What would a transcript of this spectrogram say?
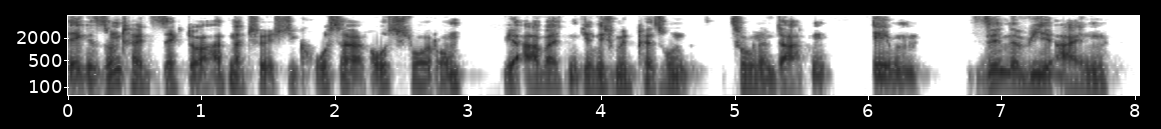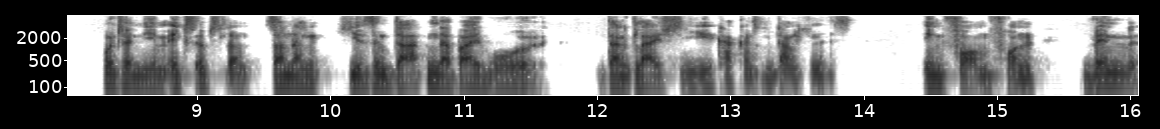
Der Gesundheitssektor hat natürlich die große Herausforderung. Wir arbeiten hier nicht mit personenbezogenen Daten im Sinne wie ein Unternehmen XY, sondern hier sind Daten dabei, wo dann gleich die Kacke am Dampfen ist. In Form von, wenn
